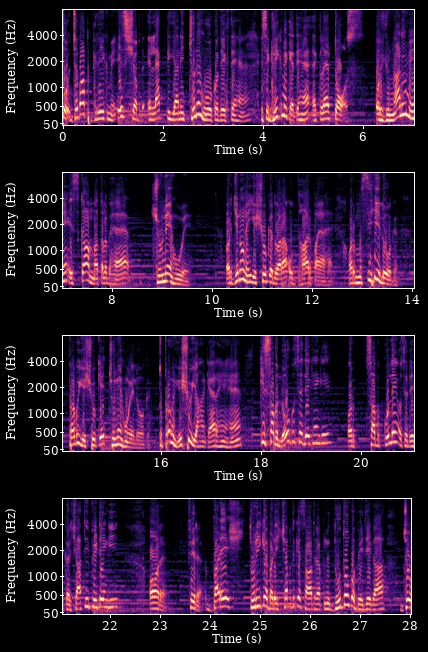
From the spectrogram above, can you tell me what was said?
तो जब आप ग्रीक में इस शब्द इलेक्ट यानी चुने हुओं को देखते हैं, इसे ग्रीक में कहते हैं एक्लेटोस और यूनानी में इसका मतलब है चुने हुए। और जिन्होंने यीशु के द्वारा उद्धार पाया है। और मसीही लोग, प्रभु यीशु के चुने हुए लोग। तो प्रभु यीशु यहाँ कह रहे हैं कि सब लोग उसे देखेंगे और सब कुलें उसे देखकर छाती पीटेंगी। और फिर बड़े तुरी के बड़े शब्द के साथ वह अपने दूतों को भेजेगा जो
